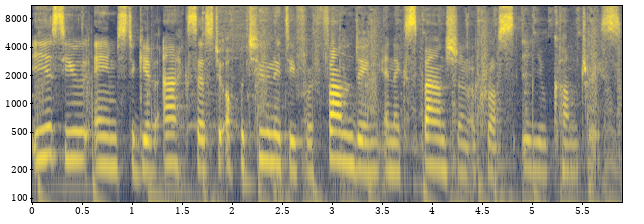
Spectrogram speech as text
ESU aims to give access to opportunity for funding and expansion across EU countries.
